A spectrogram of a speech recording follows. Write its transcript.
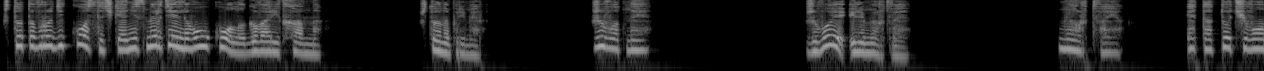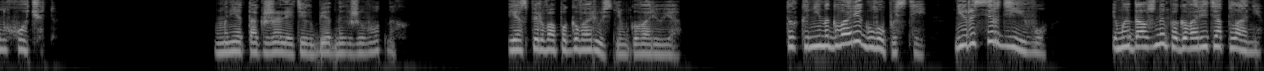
Что-то вроде косточки, а не смертельного укола», — говорит Ханна. «Что, например?» «Животное». «Живое или мертвое?» «Мертвое. Это то, чего он хочет». Мне так жаль этих бедных животных. Я сперва поговорю с ним, говорю я. Только не наговори глупостей, не рассерди его. И мы должны поговорить о плане.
